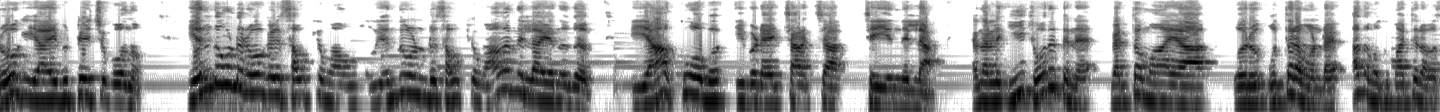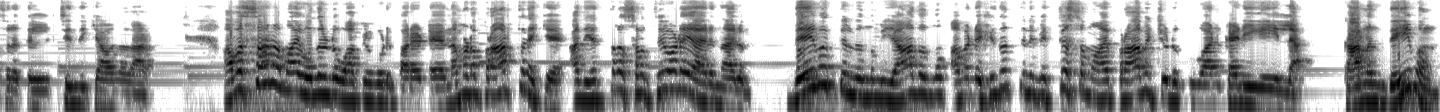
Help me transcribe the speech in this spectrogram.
രോഗിയായി വിട്ടേച്ചു പോന്നു. എന്തുകൊണ്ട് രോഗികൾ സൗഖ്യമാവുന്നു? എന്തുകൊണ്ട് സൗഖ്യമാകുന്നില്ല എന്നത് യാക്കോബ് ഇവിടെ ചർച്ച ചെയ്യുന്നില്ല. എന്നാൽ ഈ ചോദ്യത്തിന് വ്യക്തമായ ഒരു ഉത്തരമുണ്ട്. അത് നമുക്ക് മറ്റൊരവസരത്തിൽ ചിന്തിക്കാവുന്നതാണ്. അവസാനമായി ഒന്ന് രണ്ട് വാക്കുകൾ കൂടി പറയട്ടെ. നമ്മുടെ പ്രാർത്ഥനയ്ക്ക് അത് എത്ര ശ്രദ്ധയോടെ ആയിരുന്നാലും ദൈവത്തിൽ നിന്നും യാതൊന്നും അവന്റെ ഹിതത്തിന് വ്യത്യസ്തമായി പ്രാപിച്ചെടുക്കുവാൻ കഴിയുകയില്ല. കാരണം ദൈവം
